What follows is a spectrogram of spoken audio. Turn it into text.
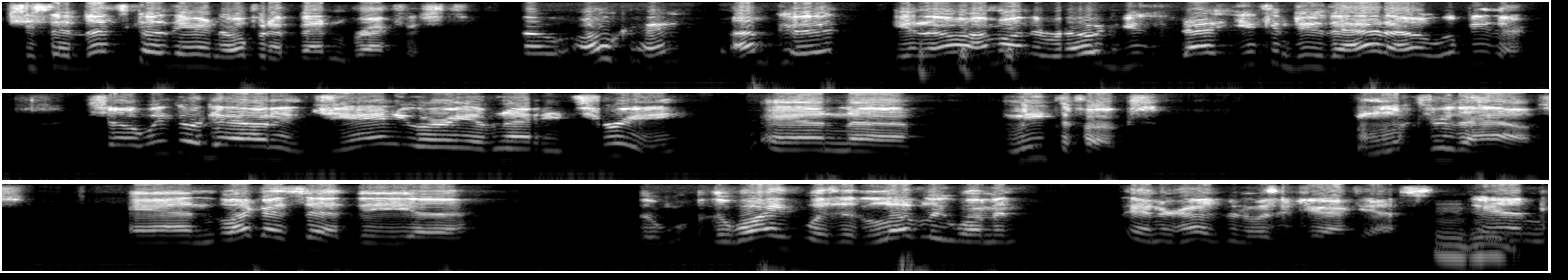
She said, "Let's go there and open a bed and breakfast." Oh, okay, I'm good. You know, I'm on the road. You that, you can do that. Uh, we'll be there. So we go down in January of '93 and uh, meet the folks and look through the house. And like I said, the uh, the the wife was a lovely woman, and her husband was a jackass. Mhm. And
